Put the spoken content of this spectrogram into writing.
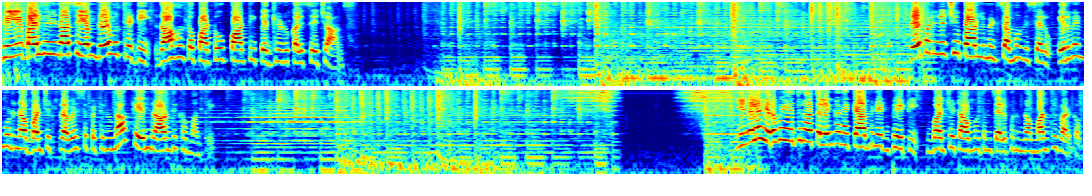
ఢిల్లీ బయలుదేరిన సీఎం రేవంత్ రెడ్డి రాహుల్తో పాటు పార్టీ పెద్దలను కలిసే ఛాన్స్. రేపటి నుంచి పార్లమెంట్ సమావేశాలు ఇరవై మూడున బడ్జెట్ ప్రవేశపెట్టనున్న కేంద్ర ఆర్థిక మంత్రి. ఈ నెల ఇరవై ఐదున తెలంగాణ కేబినెట్ భేటీ బడ్జెట్ ఆమోదం తెలుపనున్న మంత్రివర్గం.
